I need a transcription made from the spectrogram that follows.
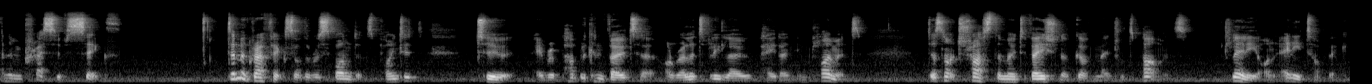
an impressive sixth. Demographics of the respondents pointed to a Republican voter on relatively low paid employment, does not trust the motivation of governmental departments, clearly on any topic.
